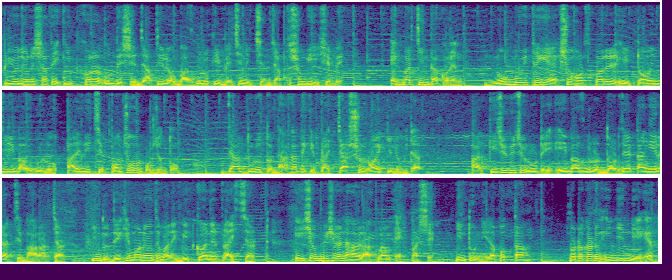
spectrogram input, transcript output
প্রিয়জনের সাথে ঈদ করার উদ্দেশ্যে যাত্রীরাও বাসগুলোকে বেছে নিচ্ছেন যাত্রাসঙ্গী হিসেবে। একবার চিন্তা করেন নব্বই থেকে একশো হর্স পাওয়ারের এই টম এন্ড জেরি বাসগুলো পাড়ি দিচ্ছে পঞ্চগড় পর্যন্ত, যার দূরত্ব ঢাকা থেকে প্রায় চারশো নয় কিলোমিটার। আর কিছু কিছু রুটে এই বাসগুলোর দরজায় টাঙিয়ে রাখছে ভাড়ার চার্ট কিন্তু দেখে মনে হতে পারে বিটকয়েনের প্রাইস চার্ট এইসব বিষয় না হয় রাখলাম এক পাশে কিন্তু নিরাপত্তা, ছোটখাটো ইঞ্জিন দিয়ে এত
